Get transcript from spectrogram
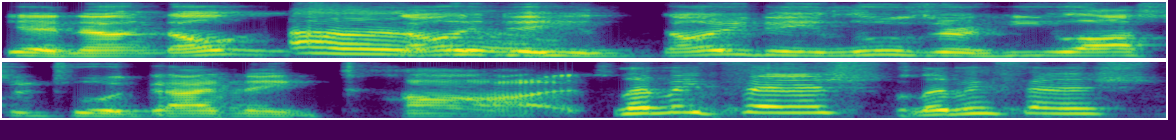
Yeah, not, not, Uh, not only did he not only did he lose her, he lost her to a guy named Todd. Let me finish. Let me finish.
